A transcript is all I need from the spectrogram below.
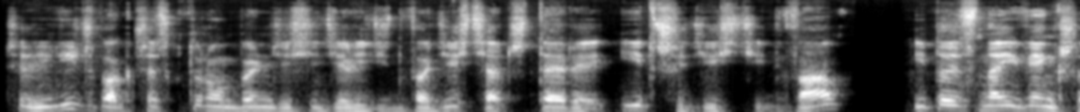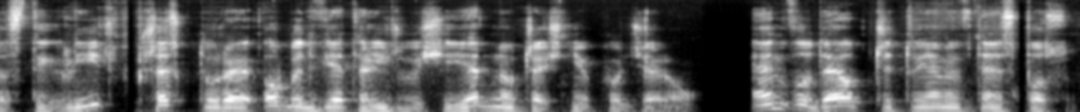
czyli liczba, przez którą będzie się dzielić 24 i 32. I to jest największa z tych liczb, przez które obydwie te liczby się jednocześnie podzielą. NWD odczytujemy w ten sposób.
